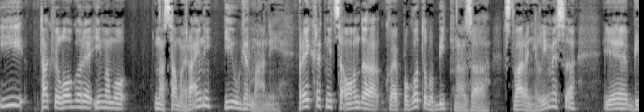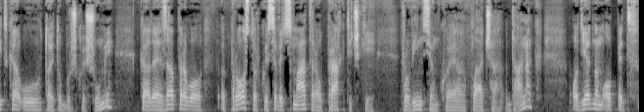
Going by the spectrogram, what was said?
I takve logore imamo na samoj Rajni i u Germaniji. Prekretnica onda koja je pogotovo bitna za stvaranje limesa je bitka u Tojtoburškoj šumi, kada je zapravo prostor koji se već smatrao praktički provincijom koja plaća danak, odjednom opet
